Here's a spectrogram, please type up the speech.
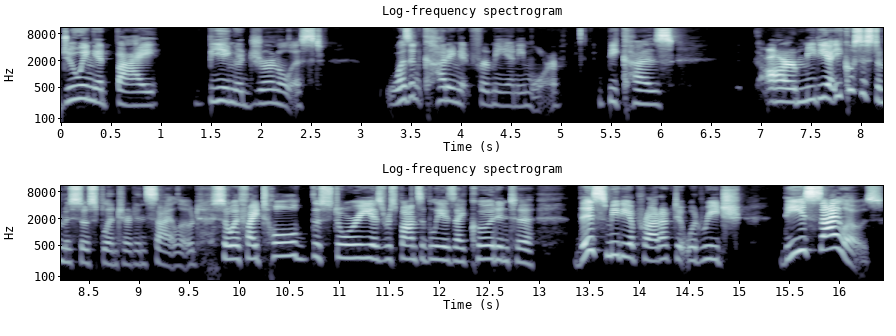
doing it by being a journalist wasn't cutting it for me anymore because our media ecosystem is so splintered and siloed. So if I told the story as responsibly as I could into this media product, it would reach these silos,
